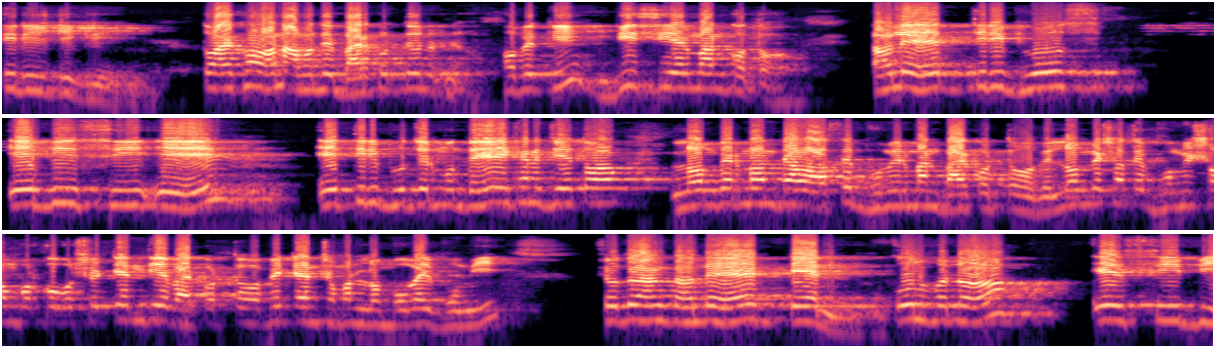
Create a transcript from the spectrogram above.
তিরিশ ডিগ্রি। তো এখন আমাদের বার করতে হবে কি? বিসি এর মান কত? তাহলে ত্রিভুজ এ বি সি এ এই ত্রিভুজের মধ্যে এখানে যেহেতু লম্বের মান দেওয়া আছে, ভূমির মান বার করতে হবে। লম্বের সাথে ভূমির সম্পর্ক অবশ্যই টেন দিয়ে বার করতে হবে। টেন সমান লম্ব বাই ভূমি। সুতরাং তাহলে টেন কোন হলো এ সি বি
